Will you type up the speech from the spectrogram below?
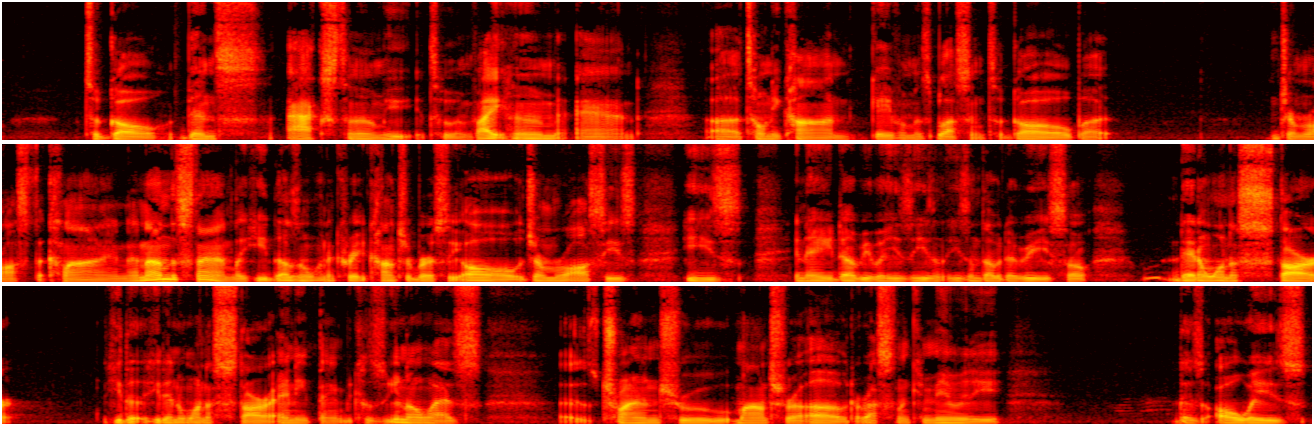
to go. Vince asked him he, to invite him, and uh, Tony Khan gave him his blessing to go, but Jim Ross declined. And I understand, like he doesn't want to create controversy. Oh, Jim Ross, he's he's in AEW, but he's he's, he's in WWE, so they don't want to start. He he didn't want to start anything because you know as as and true mantra of the wrestling community there's always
